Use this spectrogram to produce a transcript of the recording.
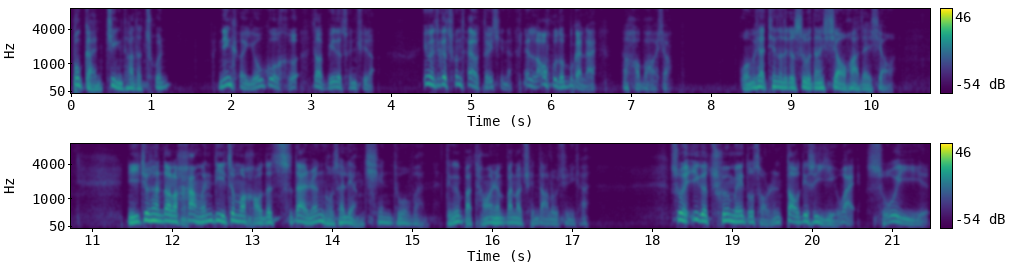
不敢进他的村，宁可游过河到别的村去了，因为这个村太有德行了，连老虎都不敢来。那好不好笑？我们现在听到这个事物当笑话在笑。你就算到了汉文帝这么好的时代，人口才两千多万，等于把台湾人搬到全大陆去。你看，所以一个村没多少人，到底是野外，所以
